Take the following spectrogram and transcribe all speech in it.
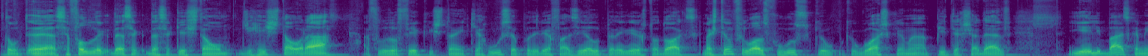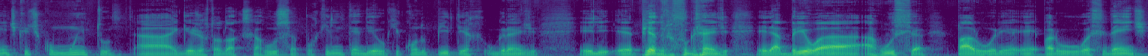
Então é, você falou dessa, dessa questão de restaurar a filosofia cristã e que a Rússia poderia fazê-lo pela Igreja Ortodoxa. Mas tem um filósofo russo que eu, que eu gosto, que chama Peter Shadev, e ele basicamente criticou muito a Igreja Ortodoxa Russa, porque ele entendeu que quando Peter o Grande, ele, é, Pedro o Grande, ele abriu a, a Rússia para o, eh, para o Ocidente,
